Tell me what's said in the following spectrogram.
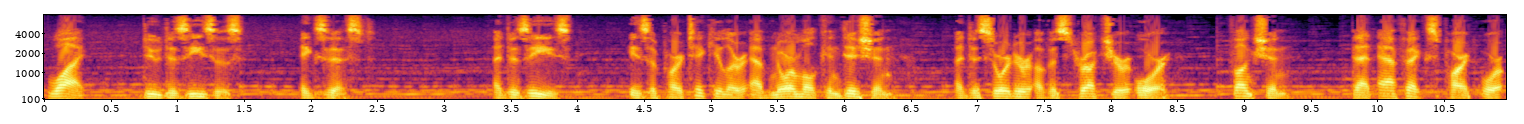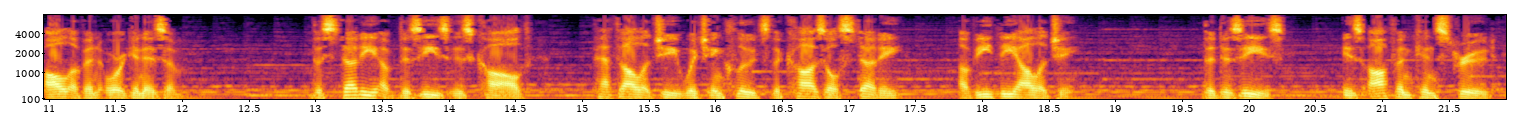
Why do diseases exist? A disease is a particular abnormal condition, a disorder of a structure or function that affects part or all of an organism. The study of disease is called pathology which includes the causal study of etiology. The disease is often construed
